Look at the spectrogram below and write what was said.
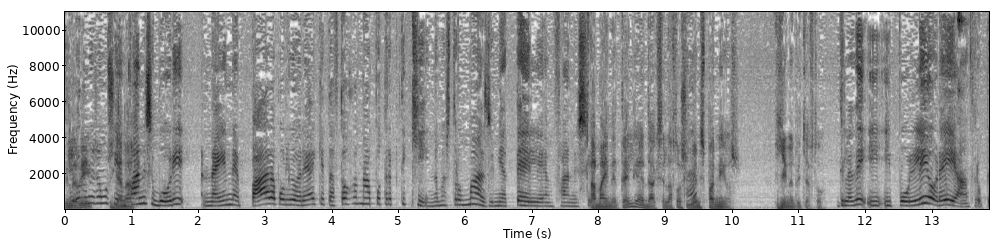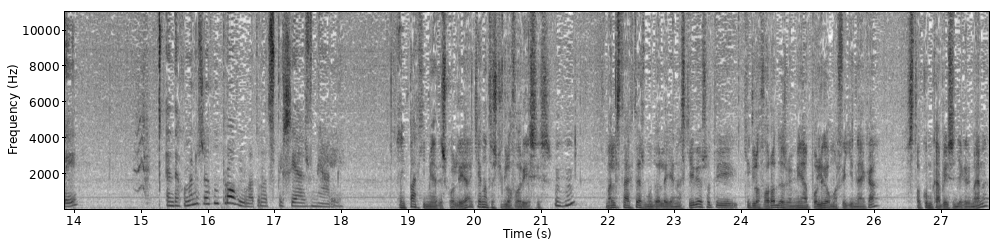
Εγώ νομίζω όμως η για να- εμφάνιση μπορεί να είναι πάρα πολύ ωραία και ταυτόχρονα αποτρεπτική, να μας τρομάζει μια τέλεια εμφάνιση. Άμα είναι τέλεια, εντάξει, αλλά αυτό συμβαίνει σπανίως. Γίνεται και αυτό. Δηλαδή οι, οι πολύ ωραίοι άνθρωποι ενδεχομένως να έχουν πρόβλημα το να τους πλησιάζουν οι άλλοι. Ε, Υπάρχει μια δυσκολία και να τους κυκλοφορήσεις. Μμμ. Μάλιστα, χθε μου το έλεγε ένας κύριος ότι κυκλοφορώντας με μια πολύ όμορφη γυναίκα, στο Κουμκαπί συγκεκριμένα,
